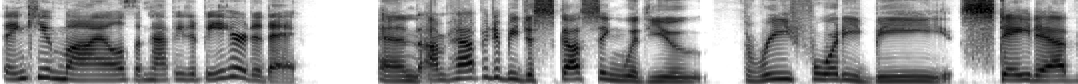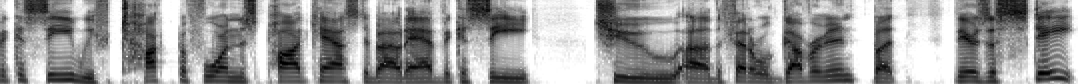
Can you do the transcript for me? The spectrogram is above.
Thank you, Miles. I'm happy to be here today. And I'm happy to be discussing with you 340B state advocacy. We've talked before on this podcast about advocacy to uh, the federal government, but there's a state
